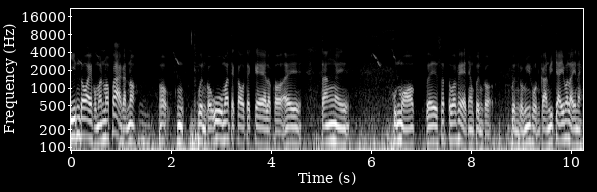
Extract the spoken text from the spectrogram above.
ยีนดอยของมันมาป้ากันเนาะอืมเพราะเพื่อนก็อู้มาแต่เก่าแต่แก่แล้วก็ไอ้ตั้งไอ้คุณหมอไปสัตวแพทย์อย่างเพื่อนก็เพื่อนก็มีผลการวิจัยมาไหลายนะ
